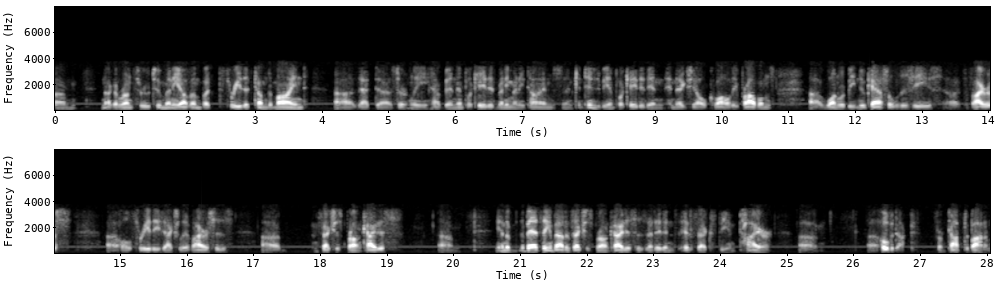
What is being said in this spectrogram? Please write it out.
um, not going to run through too many of them, but three that come to mind that uh, certainly have been implicated many, many times and continue to be implicated in, in eggshell quality problems. Uh, one would be Newcastle disease. Uh, it's a virus. Uh, all three of these actually are viruses. Uh, infectious bronchitis. Um, and the, the bad thing about infectious bronchitis is that it, in, it affects the entire uh, uh, oviduct from top to bottom.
